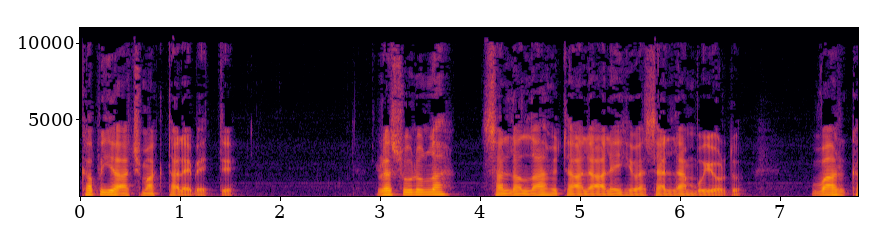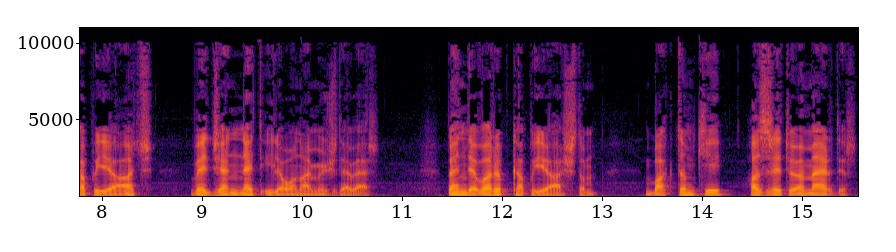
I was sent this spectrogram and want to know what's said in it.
Kapıyı açmak talep etti. Resulullah sallallahu teala aleyhi ve sellem buyurdu. Var kapıyı aç ve cennet ile ona müjde ver. Ben de varıp kapıyı açtım. Baktım ki Hazreti Ömer'dir.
